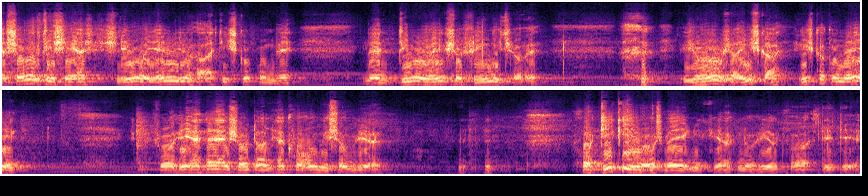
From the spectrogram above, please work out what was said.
øh, så var det de her sliver, jeg ville jo have, at de skulle gå med. Men de var jo ikke så fine i tøj. jo, så I skal, I skal gå med, ikke? For her er sådan, her kommer vi som vi er. og de gik også med ind i kirken og hørte på alt det der.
